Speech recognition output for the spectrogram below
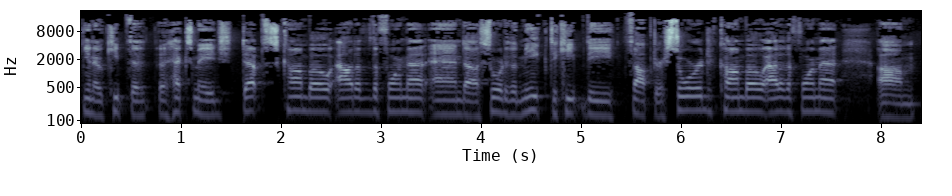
you know, keep the, the Hex Mage Depths combo out of the format, and uh, Sword of the Meek to keep the Thopter Sword combo out of the format. Um,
